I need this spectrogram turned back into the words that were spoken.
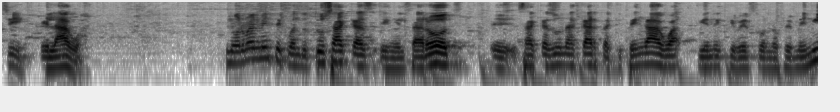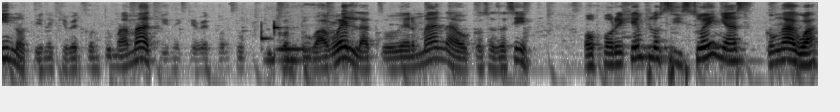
Sí, el agua. Normalmente cuando tú sacas en el tarot, eh, sacas una carta que tenga agua, tiene que ver con lo femenino, tiene que ver con tu mamá, tiene que ver con tu, con tu abuela, tu hermana o cosas así. O por ejemplo, si sueñas con agua,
